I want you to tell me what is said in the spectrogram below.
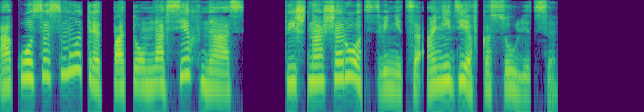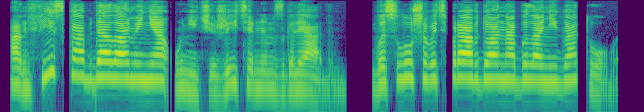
А косо смотрят потом на всех нас. Ты ж наша родственница, а не девка с улицы. Анфиска обдала меня уничижительным взглядом. Выслушивать правду она была не готова.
